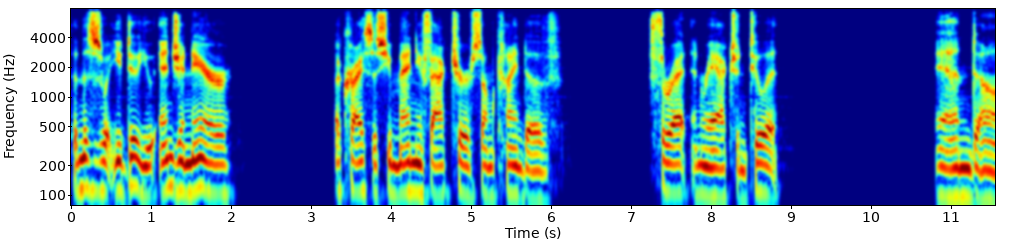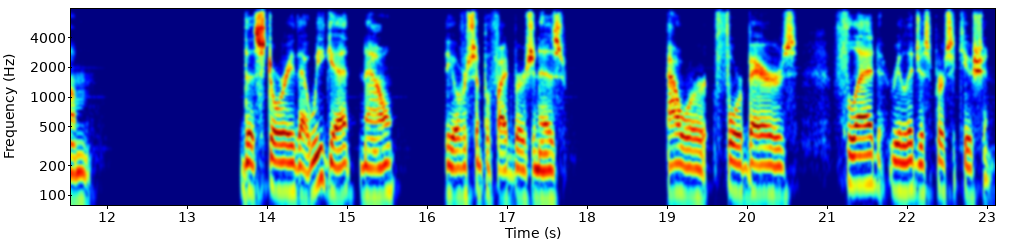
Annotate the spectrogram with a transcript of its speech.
then this is what you do. You engineer a crisis. You manufacture some kind of threat and reaction to it and um, the story that we get now, the oversimplified version is our forebears fled religious persecution.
